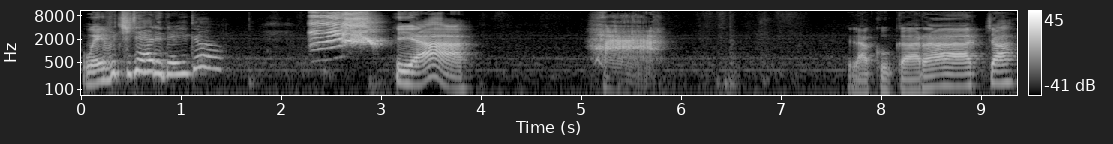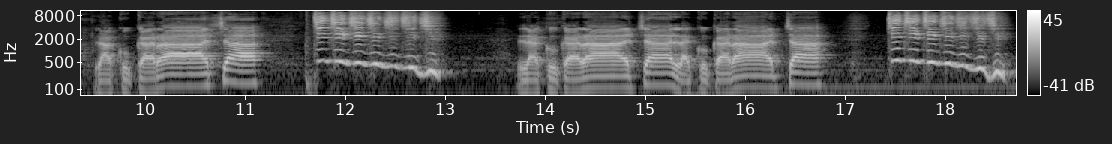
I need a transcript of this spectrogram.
Wave at your daddy. There you go. Yeah. Ha. La cucaracha, la cucaracha. Chi. La cucaracha, la cucaracha. Chi chi chi chi chi chi chi.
